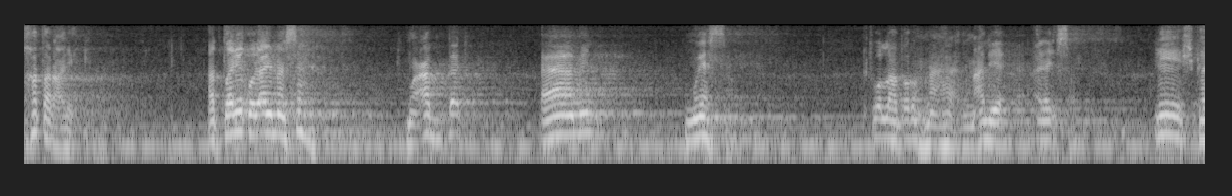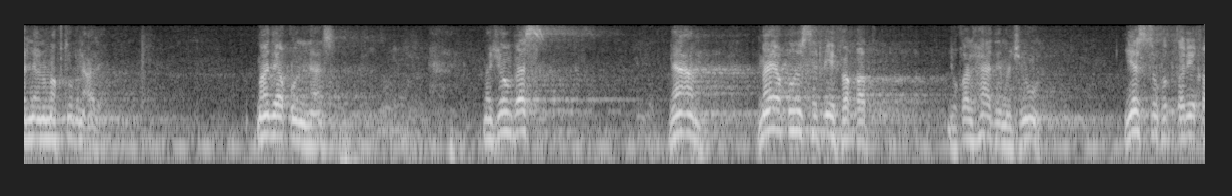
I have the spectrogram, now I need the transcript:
خطر عليك. الطريق الأيمن سهل معبد آمن ميسر. قلت والله بروح مع هذا مع الأيسر. ليش؟ قال لأنه مكتوب عليه. ماذا يقول الناس؟ مجنون بس؟ نعم. ما يقول السفيه فقط؟ يقال هذا مجنون. يسلك الطريق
